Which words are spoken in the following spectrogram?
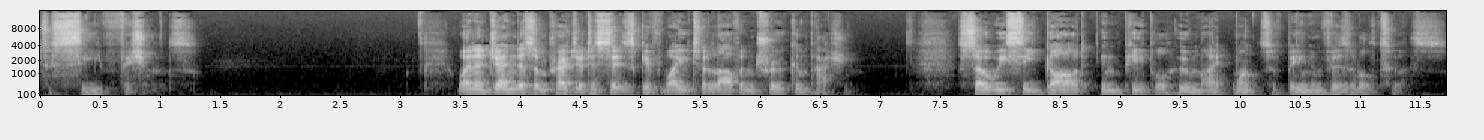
to see visions. When agendas and prejudices give way to love and true compassion, so we see God in people who might once have been invisible to us.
